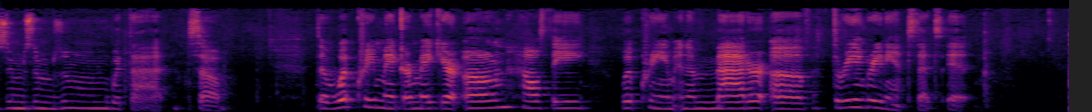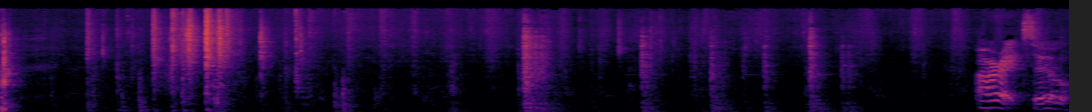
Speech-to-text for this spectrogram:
zoom, zoom, zoom with that. So the whipped cream maker, make your own healthy whipped cream in a matter of three ingredients. That's it. All right, so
